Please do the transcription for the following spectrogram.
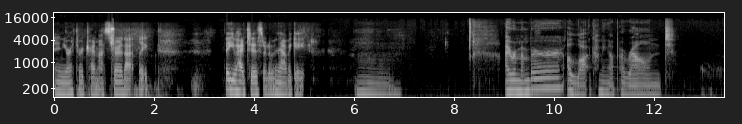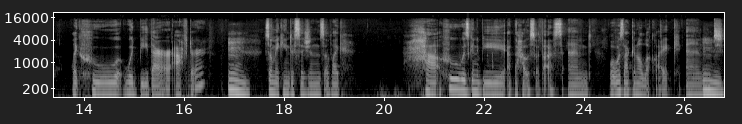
in your third trimester that like that you had to sort of navigate hmm. I remember a lot coming up around like who would be there after. mm, So making decisions of like how who was going to be at the house with us and what was that going to look like and Mm.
